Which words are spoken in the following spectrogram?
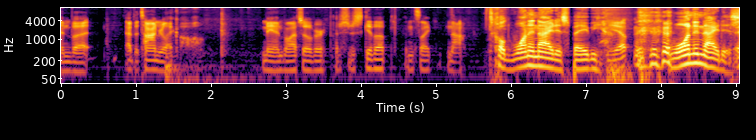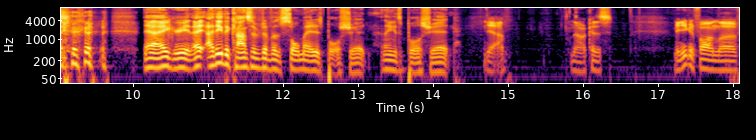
end, but at the time you're like, oh man, my life's over. I should just give up, and it's like, nah. It's called one-anitis, baby. Yep. one-anitis. Yeah, I agree. I, I think the concept of a soulmate is bullshit. I think it's bullshit. Yeah. No, because I mean, you can fall in love,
